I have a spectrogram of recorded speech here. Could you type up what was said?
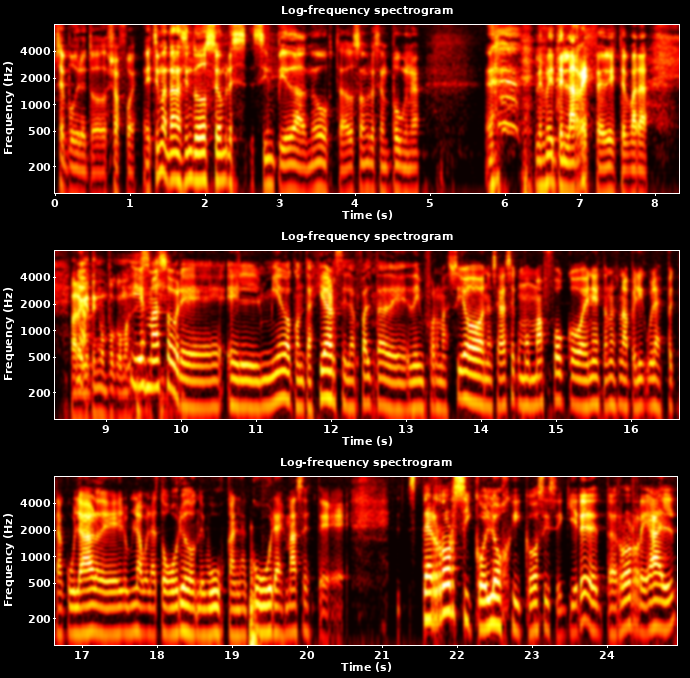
Se pudre todo, ya fue. Encima están haciendo 12 hombres sin piedad, me gusta, dos hombres en pugna. Le meten la refe, viste, para, para No, que tenga un poco más Y de es más sobre el miedo a contagiarse, la falta de, de información, o sea, hace como más foco en esto, no es una película espectacular de un laboratorio donde buscan la cura, es más este terror psicológico, si se quiere, de terror real.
